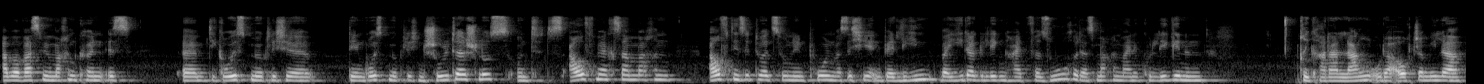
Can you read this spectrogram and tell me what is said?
Aber was wir machen können, ist ähm, die größtmögliche, den größtmöglichen Schulterschluss und das Aufmerksammachen auf die Situation in Polen, was ich hier in Berlin bei jeder Gelegenheit versuche. Das machen meine Kolleginnen Ricarda Lang oder auch Jamila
